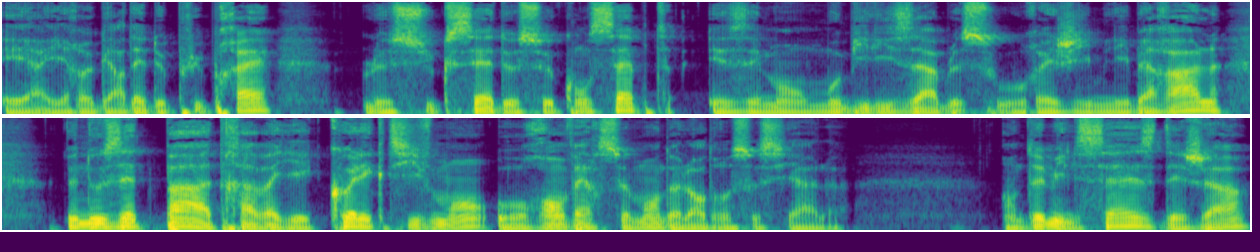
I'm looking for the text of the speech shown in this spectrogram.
et à y regarder de plus près, le succès de ce concept, aisément mobilisable sous régime libéral, ne nous aide pas à travailler collectivement au renversement de l'ordre social. En 2016 déjà,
